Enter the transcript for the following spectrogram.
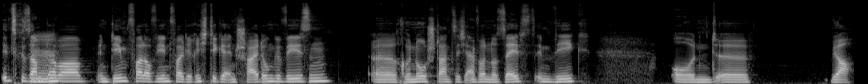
Insgesamt mhm. aber in dem Fall auf jeden Fall die richtige Entscheidung gewesen. Äh, Renault stand sich einfach nur selbst im Weg. Und äh, ja,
